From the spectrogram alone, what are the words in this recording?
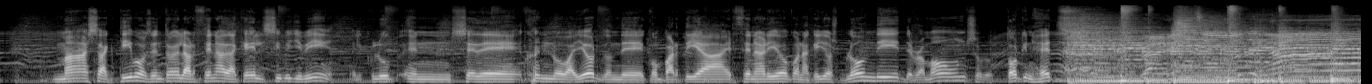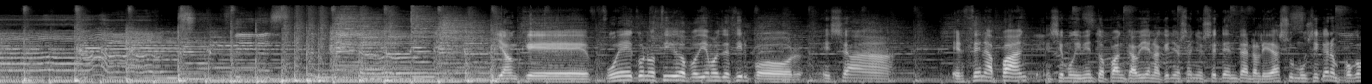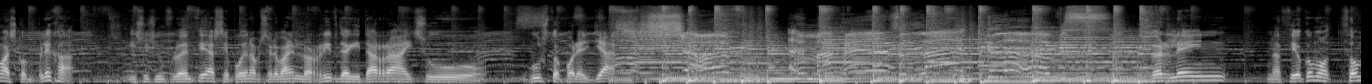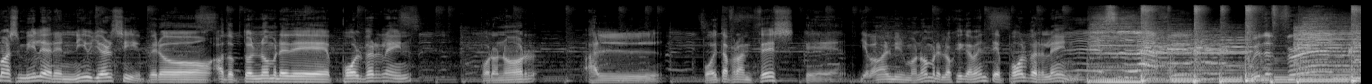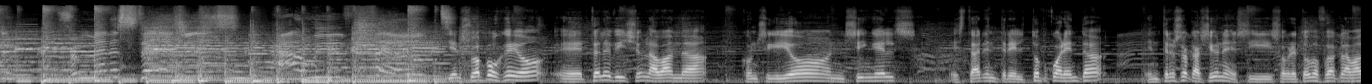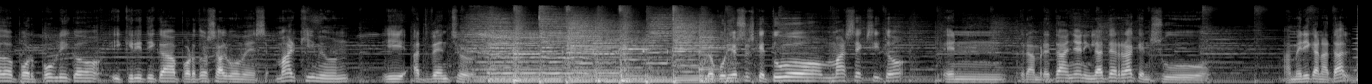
más activos dentro de la escena de aquel CBGB, el club en sede en Nueva York, donde compartía escenario con aquellos Blondie, The Ramones o Talking Heads. Y aunque fue conocido, podríamos decir, por esa escena punk, ese movimiento punk que había en aquellos años 70, en realidad su música era un poco más compleja y sus influencias se pueden observar en los riffs de guitarra y su gusto por el jazz. Verlaine nació como Thomas Miller en New Jersey, pero adoptó el nombre de Paul Verlaine por honor al poeta francés que llevaba el mismo nombre, lógicamente, Paul Verlaine. Y en su apogeo, eh, Television, la banda, consiguió en singles estar entre el top 40 en tres ocasiones y sobre todo fue aclamado por público y crítica por dos álbumes, Marky Moon y Adventure. Lo curioso es que tuvo más éxito en Gran Bretaña, en Inglaterra, que en su América natal.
